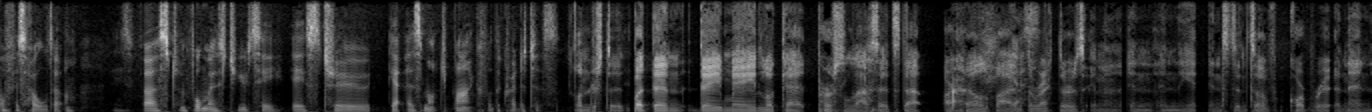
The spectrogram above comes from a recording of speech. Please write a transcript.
office holder, his first and foremost duty is to get as much back for the creditors. Understood. But then they may look at personal assets that are held by yes. directors in a, in in the instance of corporate, and then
